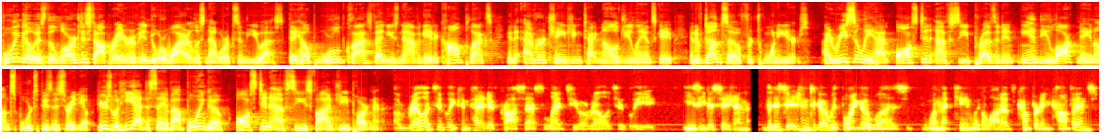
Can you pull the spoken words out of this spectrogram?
Boingo is the largest operator of indoor wireless networks in the U.S. They help world class venues navigate a complex and ever changing technology landscape and have done so for 20 years. I recently had Austin FC president Andy Loughnane on Sports Business Radio. Here's what he had to say about Boingo, Austin FC's 5G partner. A relatively competitive process led to a relatively easy decision. The decision to go with Boingo was one that came with a lot of comfort and confidence.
